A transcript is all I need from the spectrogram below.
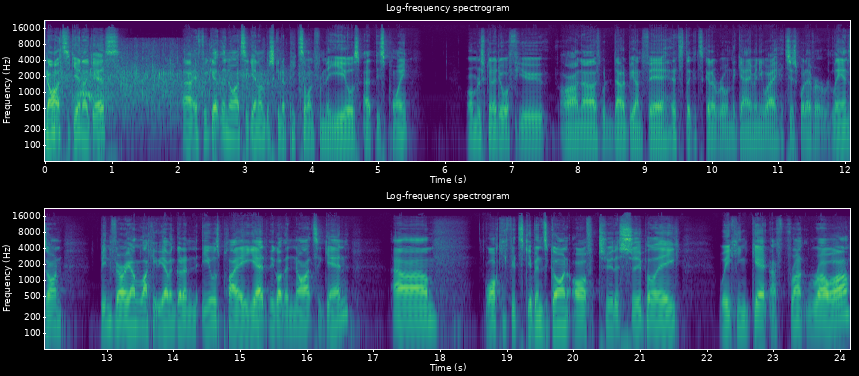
Knights again, I guess. Uh, if we get the Knights again, I'm just going to pick someone from the Eels at this point. Or I'm just going to do a few. Oh, no, that would, that would be unfair. It's, the, it's going to ruin the game anyway. It's just whatever it lands on. Been very unlucky. We haven't got an Eels player yet. We got the Knights again. Um, Lockie Fitzgibbon's gone off to the Super League. We can get a front rower.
